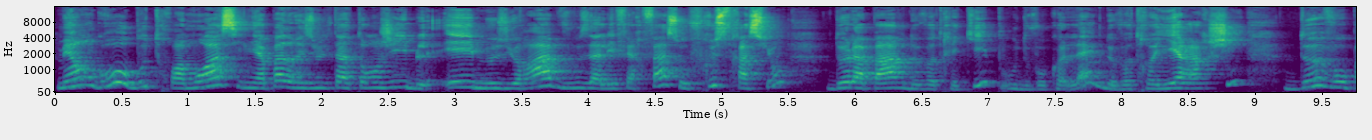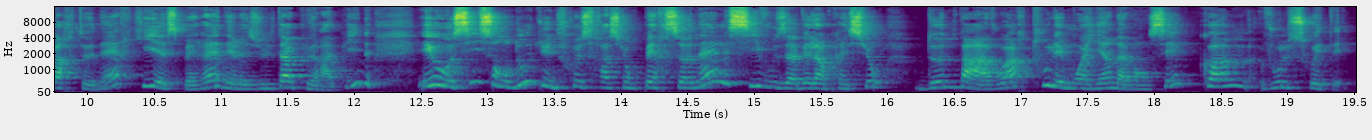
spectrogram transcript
mais en gros, au bout de trois mois, s'il n'y a pas de résultat tangible et mesurable, vous allez faire face aux frustrations de la part de votre équipe ou de vos collègues, de votre hiérarchie, de vos partenaires qui espéraient des résultats plus rapides, et aussi sans doute une frustration personnelle si vous avez l'impression de ne pas avoir tous les moyens d'avancer comme vous le souhaitez.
